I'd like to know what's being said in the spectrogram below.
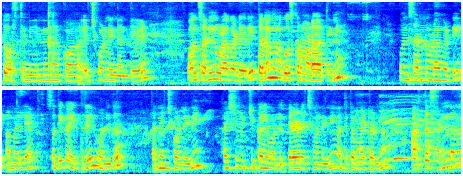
ತೋರಿಸ್ತೀನಿ ಏನೇನು ಹಾಕೊ ಹೆಚ್ಕೊಂಡಿನಿ ಅಂತೇಳಿ. ಒಂದು ಸಣ್ಣ ಉಳ್ಳಾಗಡ್ಡೆ ರೀ. ತನಮನಗೋಸ್ಕರ ಮಾಡತ್ತೀನಿ. ಒಂದು ಸಣ್ಣ ಉಳ್ಳಾಗಡ್ಡಿ, ಆಮೇಲೆ ಸೌತೆಕಾಯಿ ಐತ್ರಿ ಒಂದು. ಅದನ್ನ ಹೆಚ್ಕೊಂಡೀನಿ. ಹಸಿಮೆಣ್ಸಿಕಾಯಿ ಒಂದು, ಎರಡು ಹೆಚ್ಕೊಂಡಿನಿ. ಮತ್ತು ಟೊಮೆಟೊನ ಅರ್ಧ ಸಣ್ಣನೂ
